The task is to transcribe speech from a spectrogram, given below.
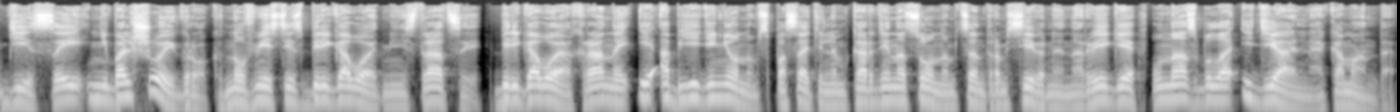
DSA – небольшой игрок, но вместе с береговой администрацией, береговой охраной и Объединенным спасательным координационным центром Северной Норвегии у нас была идеальная команда.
